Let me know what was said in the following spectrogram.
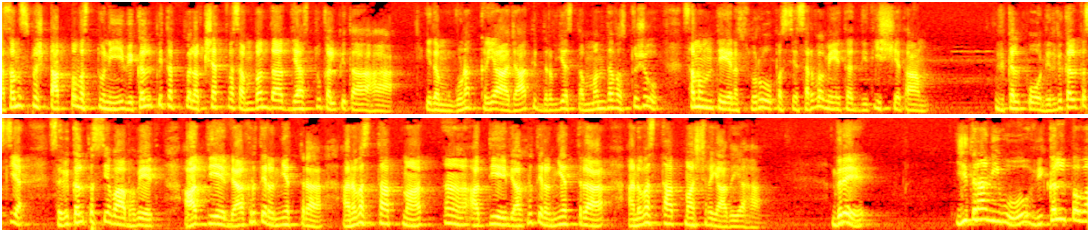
ಅಸಂಸ್ಪೃಷ್ಟಾತ್ಮವಸ್ತುನಿ ವಿಕಲ್ಪಿತತ್ವ ಲಕ್ಷ್ಯತ್ವ ಸಂಬಂಧಾಧ್ಯಾಸ್ತು ಕಲ್ಪಿತಾ ಇದಂ ಗುಣಕ್ರಿಯಾ ಜಾತಿ ದ್ರವ್ಯ ಸಂಬಂಧ ವಸ್ತುಷು ಸಮಂ ತೇನ ಸ್ವರೂಪಸ್ಯ ಸರ್ವಮೇತದ್ದಿತಿಷ್ಯತಾಂ ವಿಕಲ್ಪೋ ನಿರ್ವಿಕಲ್ಪಸ್ಯ ಸವಿಕಲ್ಪಸ್ಯ ವಾ ಭವೇತ್ ಆದ್ಯೇ ವ್ಯಾಹೃತಿರನ್ಯತ್ರ ಅನವಸ್ಥಾತ್ಮಾತ್ ಆ, ಆದ್ಯೇ ವ್ಯಾಹೃತಿರನ್ಯತ್ರ ಅನವಸ್ಥಾತ್ಮಾಶ್ರಯಾದಯ ಅಂದರೆ ಈ ತರ ನೀವು ವಿಕಲ್ಪವ,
